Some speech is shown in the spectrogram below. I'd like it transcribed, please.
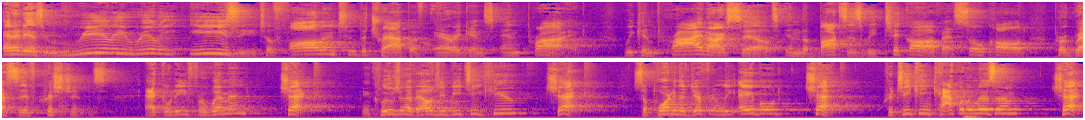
And it is really, really easy to fall into the trap of arrogance and pride. We can pride ourselves in the boxes we tick off as so called progressive Christians. Equity for women? Check. Inclusion of LGBTQ? Check. Supporting the differently abled? Check. Critiquing capitalism? Check.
